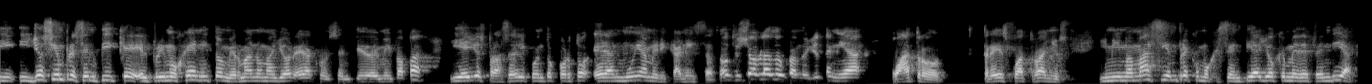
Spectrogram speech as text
y, yo siempre sentí que el primogénito, mi hermano mayor, era consentido de mi papá. Y ellos, para hacer el cuento corto, eran muy americanistas. ¿no? Te estoy hablando cuando yo tenía cuatro, tres, cuatro años. Y mi mamá siempre como que sentía yo que me defendía.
